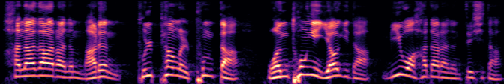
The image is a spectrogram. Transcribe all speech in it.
하나다라는 말은 불평을 품다, 원통이 여기다, 미워하다라는 뜻이다.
